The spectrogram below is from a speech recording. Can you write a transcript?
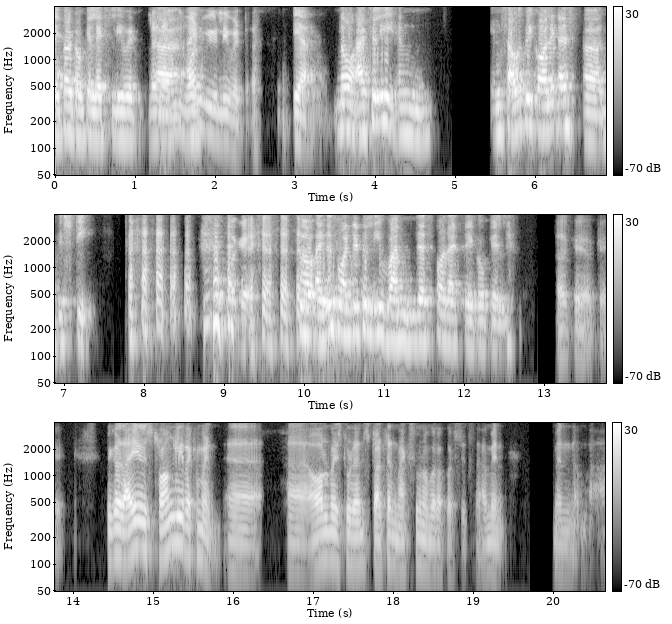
I thought, okay, let's leave it. Let- Uh, one I- we leave it. yeah. No, actually, in, in South, we call it as uh, dishti. okay. So I just wanted to leave one just for that sake. Okay. okay. Okay. Because I strongly recommend uh, uh, all my students to attend maximum number of questions. I mean, when uh,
